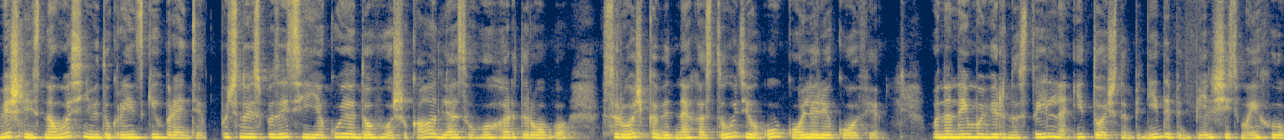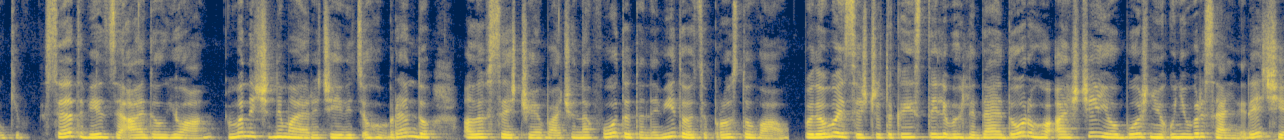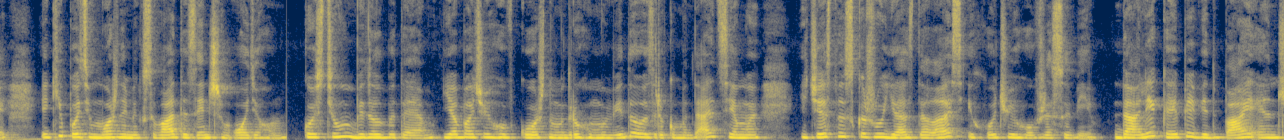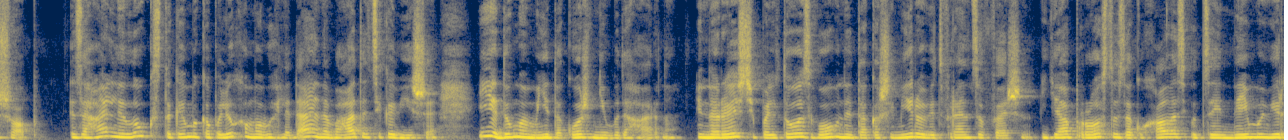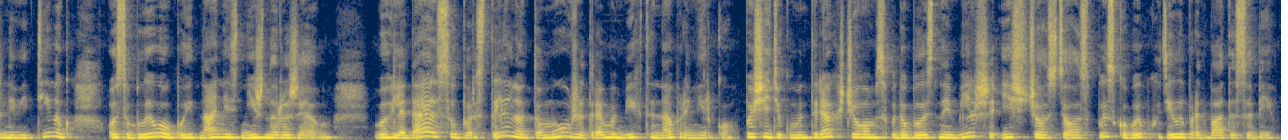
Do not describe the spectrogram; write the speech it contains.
Вішліст на осінь від українських брендів. Почну із позиції, яку я довго шукала для свого гардеробу. Сорочка від Neha Studio у кольорі кофі. Вона неймовірно стильна і точно підійде під більшість моїх луків. Сет від The Idol UA. У мене ще немає речей від цього бренду, але все, що я бачу на фото та на відео, це просто вау. Подобається, що такий стиль виглядає дорого, а ще я обожнюю універсальні речі, які потім можна міксувати з іншим одягом. Костюм від LBTM. Я бачу його в кожному другому відео з рекомендаціями, і чесно скажу, я здалась і хочу його вже собі. Далі кепі від Buy and Shop. Загальний лук з такими капелюхами виглядає набагато цікавіше, і я думаю, мені також в ній буде гарно. І нарешті пальто з вовни та кашеміру від Friends of Fashion. Я просто закохалась у цей неймовірний відтінок, особливо у поєднанні з ніжно-рожевим. Виглядає супер стильно, тому вже треба бігти на примірку. Пишіть у коментарях, що вам сподобалось найбільше і що з цього списку ви б хотіли придбати собі.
